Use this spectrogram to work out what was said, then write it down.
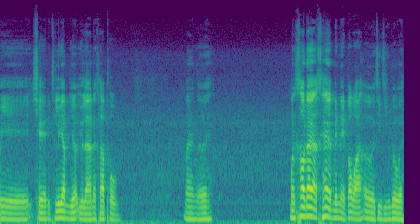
มีเชนอีเทเรียมเยอะอยู่แล้วนะครับผมแม่งเอ้ยมันเข้าได้แค่เมนเนตปะวะ เออ จริง ๆ ด้วยเว้ย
